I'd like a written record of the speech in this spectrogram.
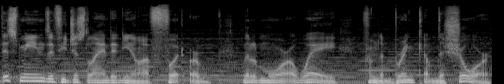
This means if he just landed, you know, a foot or a little more away from the brink of the shore,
